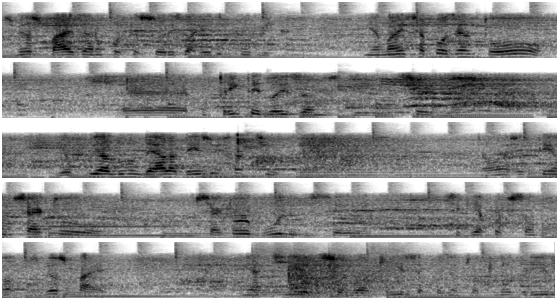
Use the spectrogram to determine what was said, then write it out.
os meus pais eram professores da rede pública. Minha mãe se aposentou é, com 32 anos de serviço. E eu fui aluno dela desde o infantil. Então a gente tem um certo, um certo orgulho de ser, seguir a profissão dos meus pais. Minha tia lecionou aqui, se aposentou aqui no Brilho.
